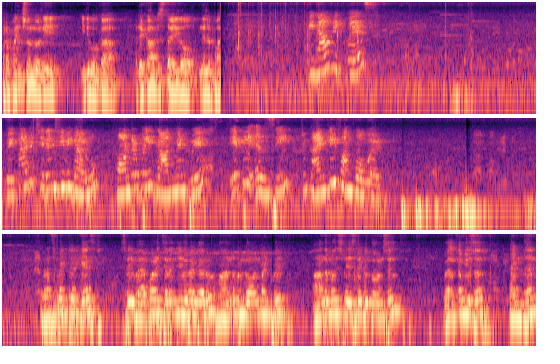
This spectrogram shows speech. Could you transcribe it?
ప్రపంచంలోనే ఇది ఒక రికార్డు స్థాయిలో నిలప Vepada Chiranjeevi garu honourable government whip APLC to kindly come forward respected guest Shri Vepada Chiranjeevi Rao garu honourable government whip Andhra Pradesh legislative council welcome you sir and then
